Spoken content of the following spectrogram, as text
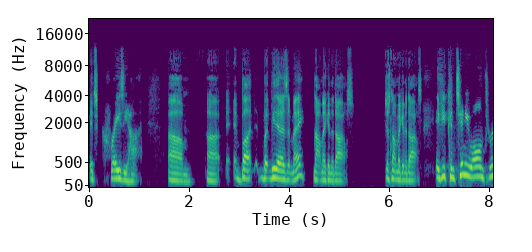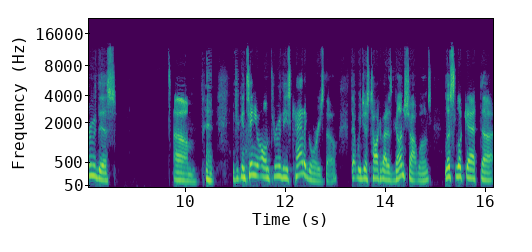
It's crazy high. Um, uh, but but be that as it may, not making the dials, just not making the dials. If you continue on through this um, if you continue on through these categories, though, that we just talked about as gunshot wounds, let's look at uh,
